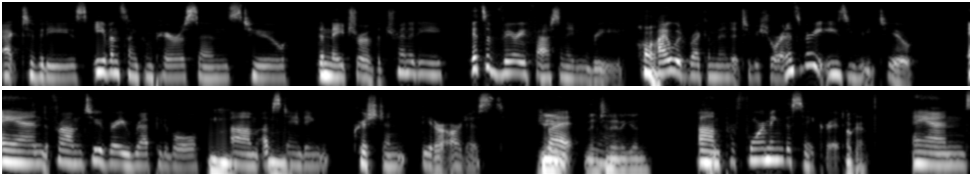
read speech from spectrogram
activities, even some comparisons to the nature of the Trinity. It's a very fascinating read. Huh. I would recommend it to be sure. And it's a very easy read too. And from two very reputable, Mhm. um, upstanding Christian theater artists, Can but, you mention yeah. it again? um, performing the sacred. Okay. And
